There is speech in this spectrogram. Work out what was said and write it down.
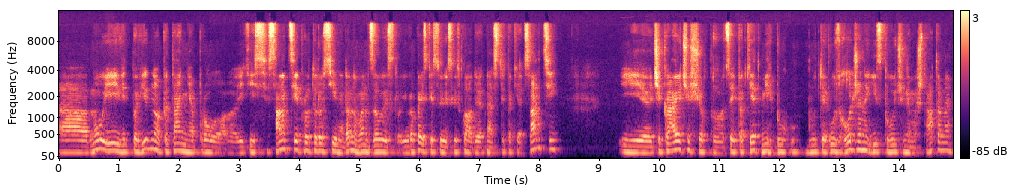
Е, Ну і відповідно питання про е, якісь санкції проти Росії на даний момент зависло. Європейський Союз відклав 19-й пакет санкцій, і чекаючи, щоб цей пакет міг бу- бути узгоджений із Сполученими Штатами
